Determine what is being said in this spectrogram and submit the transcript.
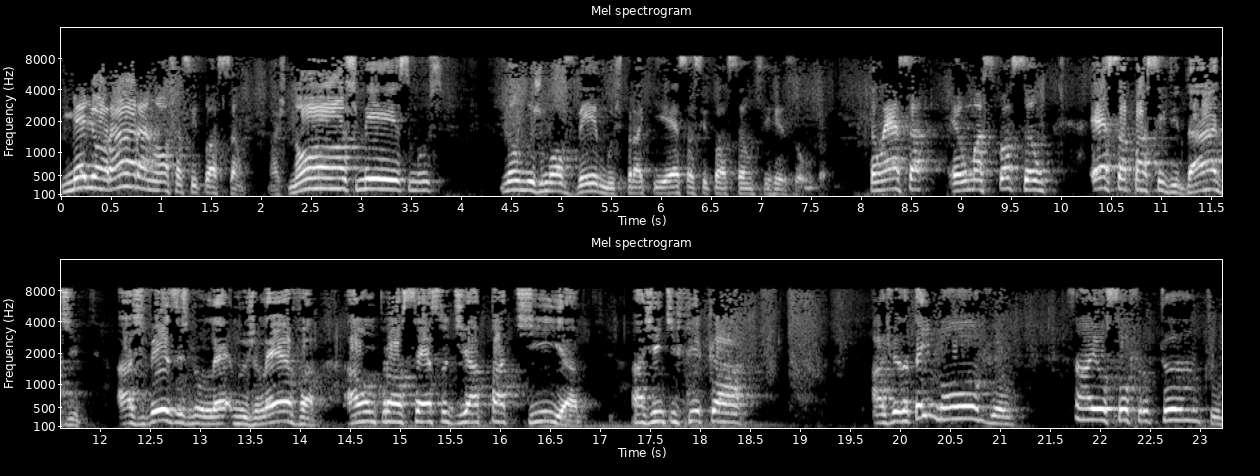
melhorar a nossa situação, mas nós mesmos não nos movemos para que essa situação se resolva. Então, essa é uma situação. Essa passividade às vezes nos leva a um processo de apatia. A gente fica, às vezes, até imóvel. Ah, eu sofro tanto.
